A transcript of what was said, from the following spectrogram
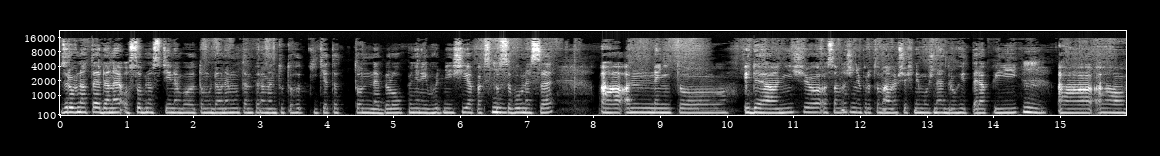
zrovna té dané osobnosti nebo tomu danému temperamentu toho dítěte to nebylo úplně nejvhodnější a pak si to hmm. sebou nese a, a není to ideální, že jo, a samozřejmě proto máme všechny možné druhy terapií hmm. a, a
